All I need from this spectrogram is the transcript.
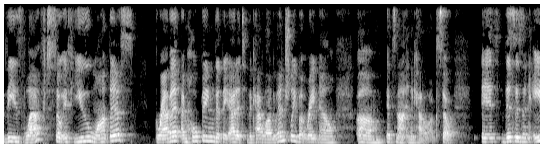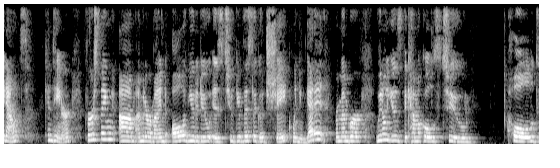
these left, so if you want this, grab it. I'm hoping that they add it to the catalog eventually, but right now um, it's not in the catalog. So if this is an eight ounce container. First thing um, I'm gonna remind all of you to do is to give this a good shake when you get it. Remember, we don't use the chemicals to hold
